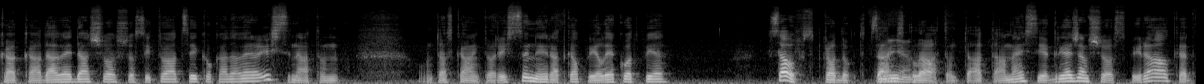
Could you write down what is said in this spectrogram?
kā, kādā veidā šo, šo situāciju kaut kādā veidā risināt. Un, un tas, kā viņi to risina, ir atkal pieliekot pie savus produktu cenas Nu klāt. Tā, tā mēs iegriežam šo spirāli, kad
